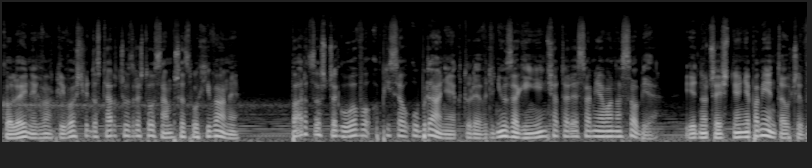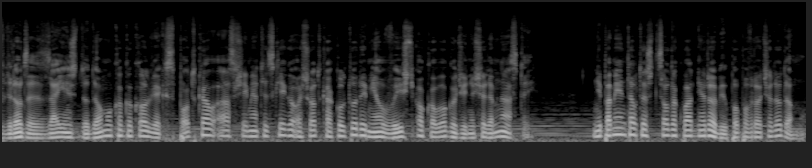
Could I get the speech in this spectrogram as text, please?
Kolejnych wątpliwości dostarczył zresztą sam przesłuchiwany. Bardzo szczegółowo opisał ubranie, które w dniu zaginięcia Teresa miała na sobie. Jednocześnie nie pamiętał, czy w drodze z zajęć do domu kogokolwiek spotkał, a z Siemiatyckiego Ośrodka Kultury miał wyjść około godziny 17. Nie pamiętał też, co dokładnie robił po powrocie do domu.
